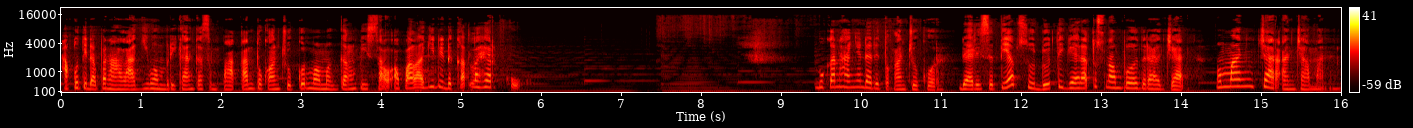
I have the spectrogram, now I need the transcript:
Aku tidak pernah lagi memberikan kesempatan tukang cukur memegang pisau apalagi di dekat leherku. Bukan hanya dari tukang cukur, dari setiap sudut 360 derajat memancar ancaman.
